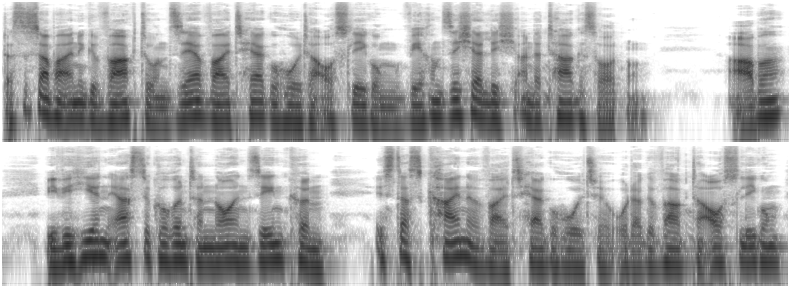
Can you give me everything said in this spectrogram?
das ist aber eine gewagte und sehr weit hergeholte Auslegung, wären sicherlich an der Tagesordnung. Aber, wie wir hier in 1. Korinther 9 sehen können, ist das keine weit hergeholte oder gewagte Auslegung,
